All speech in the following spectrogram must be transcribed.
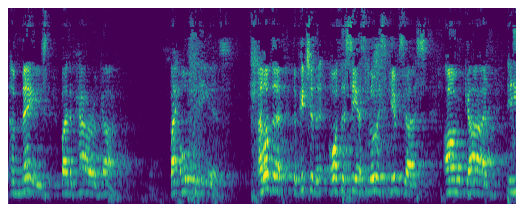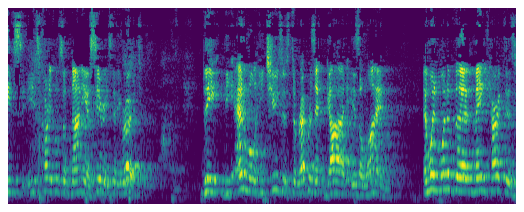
amazed by the power of God? By all that He is? I love the, the picture that author C.S. Lewis gives us of God in his, his Chronicles of Narnia series that he wrote. The, the animal he chooses to represent God is a lion. And when one of the main characters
